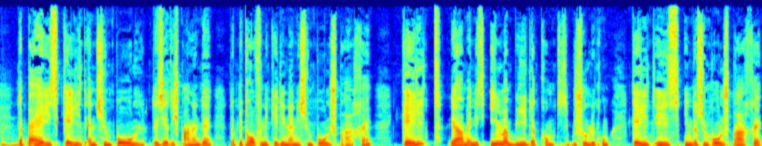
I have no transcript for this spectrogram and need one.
Mhm. Dabei ist Geld ein Symbol. Das ist ja das Spannende. Der Betroffene geht in eine Symbolsprache. Geld, ja, wenn es immer wieder kommt, diese Beschuldigung, Geld ist in der Symbolsprache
